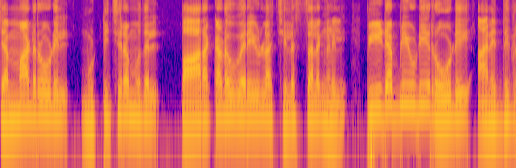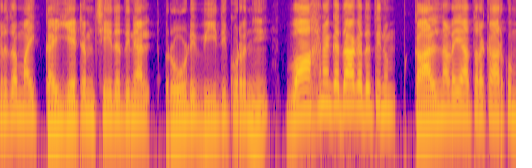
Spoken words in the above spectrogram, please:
ചെമ്മാട് റോഡിൽ മുട്ടിച്ചിറ മുതൽ പാറക്കടവ് വരെയുള്ള ചില സ്ഥലങ്ങളിൽ പി ഡബ്ല്യു ഡി റോഡ് അനധികൃതമായി കയ്യേറ്റം ചെയ്തതിനാൽ റോഡ് വീതി കുറഞ്ഞ് വാഹനഗതാഗതത്തിനും കാൽനടയാത്രക്കാർക്കും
